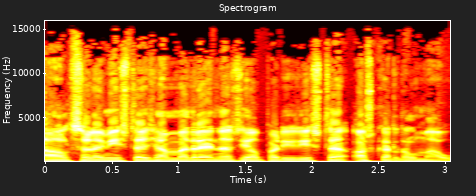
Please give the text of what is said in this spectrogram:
el ceramista Jan Madrenes i el periodista Òscar Dalmau.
